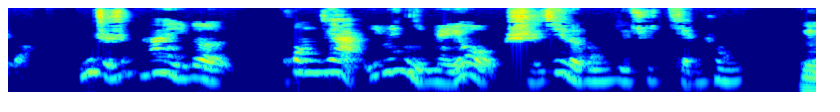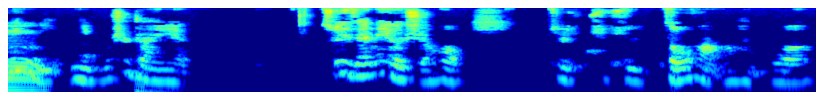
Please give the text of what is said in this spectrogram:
个，你只是 plan 一个框架，因为你没有实际的东西去填充，因为嗯。你你不是专业的，所以在那个时候就就去走访了很多，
